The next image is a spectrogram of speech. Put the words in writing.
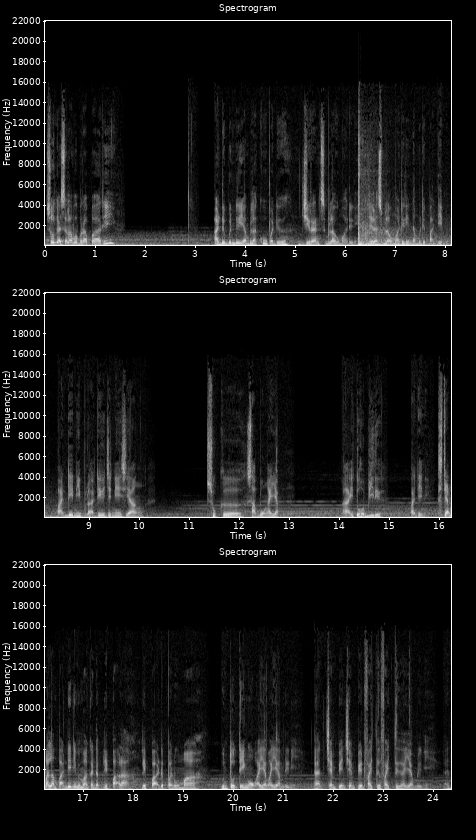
So guys, dalam beberapa hari ada benda yang berlaku pada jiran sebelah rumah dia ni. Jiran sebelah rumah dia ni nama dia Pak Din. Pak Din ni pula dia jenis yang suka sabung ayam. Ha, itu hobi dia. Pak Din ni. Setiap malam Pak Din ni memang akan lepak lah. Lepak depan rumah untuk tengok ayam-ayam dia ni. Kan? Champion-champion fighter-fighter ayam dia ni. Kan?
